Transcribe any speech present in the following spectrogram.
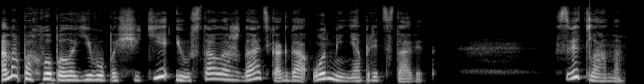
Она похлопала его по щеке и устала ждать, когда он меня представит. «Светлана»,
